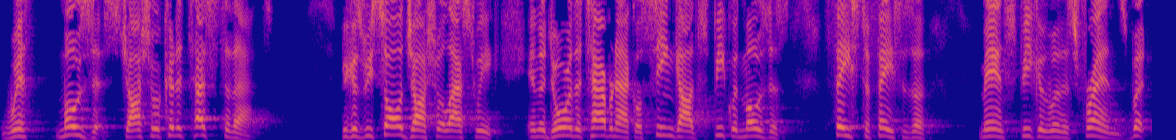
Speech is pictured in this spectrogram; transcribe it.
with Moses. Joshua could attest to that. Because we saw Joshua last week in the door of the tabernacle, seeing God speak with Moses face to face as a man speaketh with his friends. But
